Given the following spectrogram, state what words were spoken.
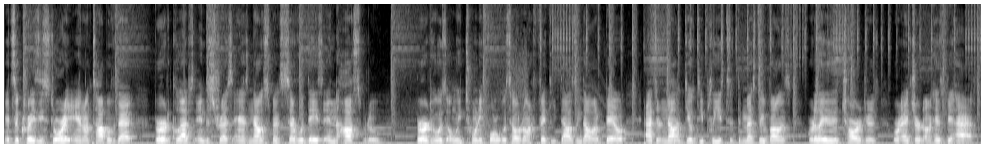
It's a crazy story, and on top of that, Bird collapsed in distress and has now spent several days in the hospital. Bird, who is only 24, was held on $50,000 bail after not guilty pleas to domestic violence related charges were entered on his behalf.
